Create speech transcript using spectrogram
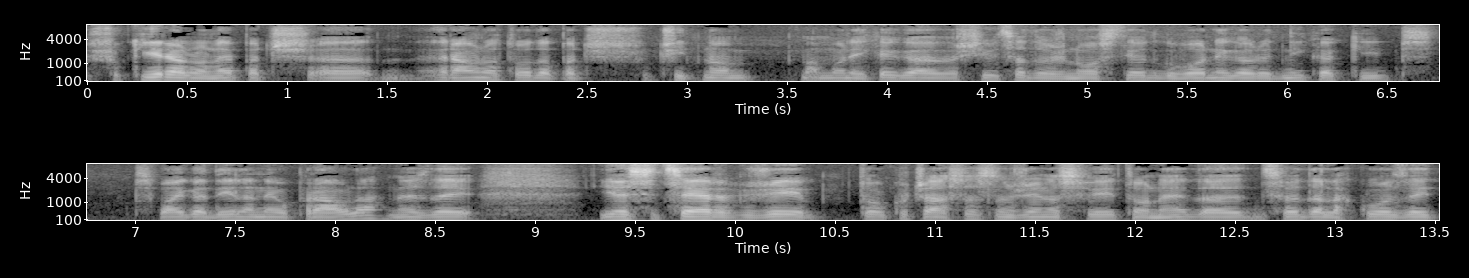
šokiralo, ne, pač, uh, ravno to, da pač očitno imamo nekega vršilca dožnosti, odgovornega urednika, ki svojega dela ne upravlja. Ne, zdaj, jaz sicer že toliko časa sem že na svetu, ne, da seveda lahko zdaj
